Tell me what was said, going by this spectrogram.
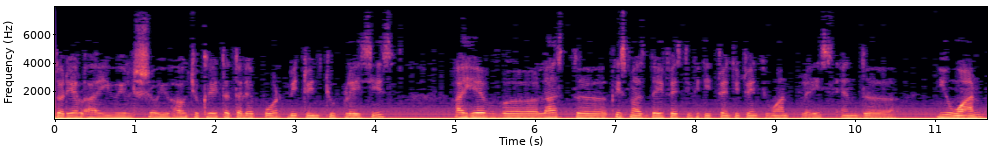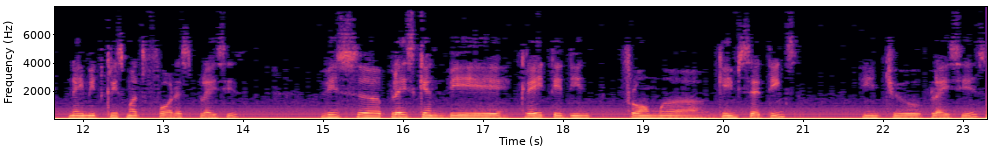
tutorial I will show you how to create a teleport between two places. I have uh, last uh, Christmas Day Festivity 2021 place and uh, new one name it Christmas Forest places. This uh, place can be created in from uh, game settings into places.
